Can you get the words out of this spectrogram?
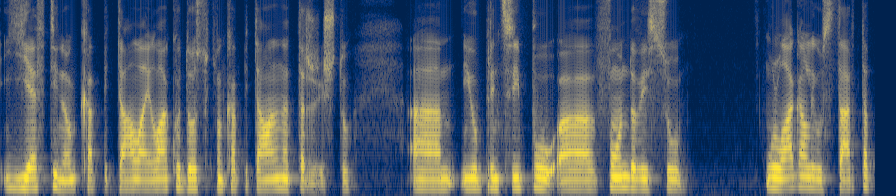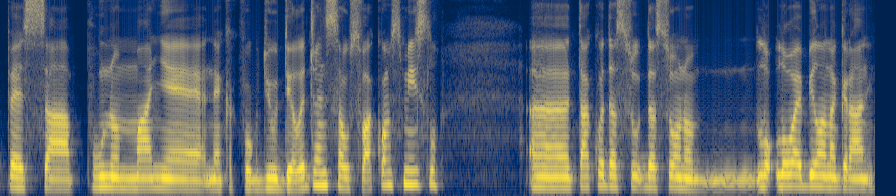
jeftinog kapitala i lako dostupnog kapitala na tržištu. I u principu fondovi su ulagali u startupe sa puno manje nekakvog due diligence u svakom smislu. Tako da su, da su ono, lova je bila na grani,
